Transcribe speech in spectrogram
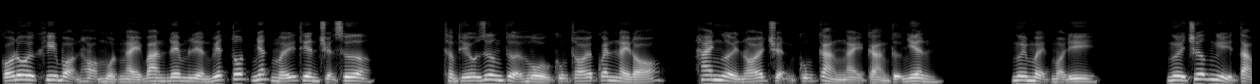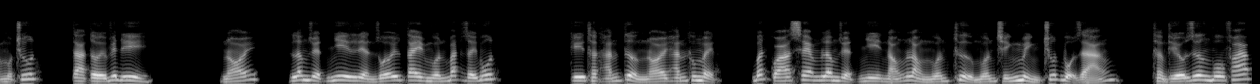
có đôi khi bọn họ một ngày ban đêm liền viết tốt nhất mấy thiên chuyện xưa. Thẩm thiếu dương tựa hồ cũng thói quen này đó, hai người nói chuyện cũng càng ngày càng tự nhiên. Ngươi mệt mỏi đi. Ngươi trước nghỉ tạm một chút, ta tới viết đi. Nói, Lâm Duyệt Nhi liền rỗi tay muốn bắt giấy bút. Kỳ thật hắn tưởng nói hắn không mệt, bất quá xem Lâm Duyệt Nhi nóng lòng muốn thử muốn chính mình chút bộ dáng, thẩm thiếu dương vô pháp,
